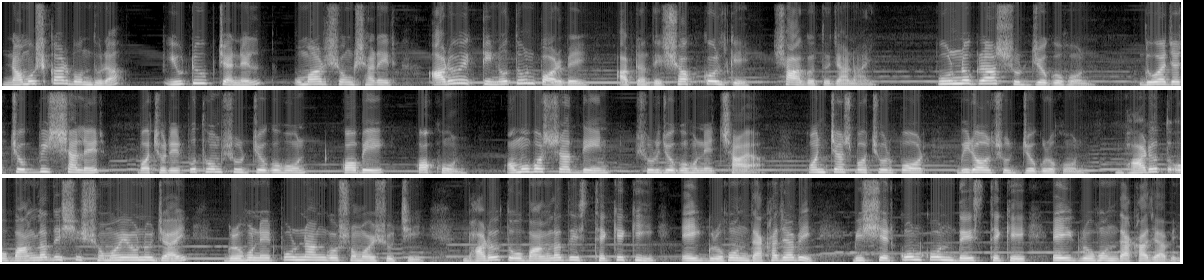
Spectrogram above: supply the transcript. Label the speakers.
Speaker 1: নমস্কার বন্ধুরা, YouTube channel উমার সংসারের আরও একটি নতুন পর্বে আপনাদের সকলকে স্বাগত জানাই। পূর্ণগ্রাস সূর্যগ্রহণ দু হাজার চব্বিশ সালের বছরের প্রথম সূর্যগ্রহণ কবে, কখন? অমাবস্যার দিন সূর্যগ্রহণের ছায়া, পঞ্চাশ বছর পর বিরল সূর্যগ্রহণ। ভারত ও বাংলাদেশের সময় অনুযায়ী গ্রহণের পূর্ণাঙ্গ সময়সূচি ভারত ও বাংলাদেশ থেকে কি এই গ্রহণ দেখা যাবে? বিশ্বের কোন কোন দেশ থেকে এই গ্রহণ দেখা যাবে?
